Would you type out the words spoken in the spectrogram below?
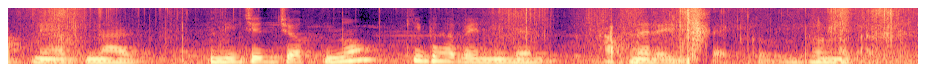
আপনি আপনার নিজের যত্ন কীভাবে নেবেন আপনারাই ডিসাইড করুন। ধন্যবাদ।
